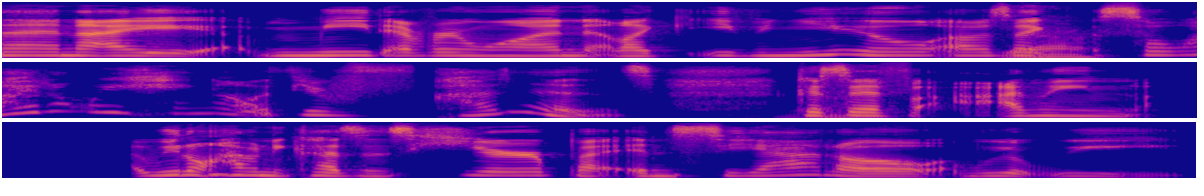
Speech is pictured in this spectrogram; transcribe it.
then I meet everyone, like even you. I was Yeah. like, so why don't we hang out with your cousins? Because Yeah. if, I mean, we don't have any cousins here, but in Seattle, we, we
